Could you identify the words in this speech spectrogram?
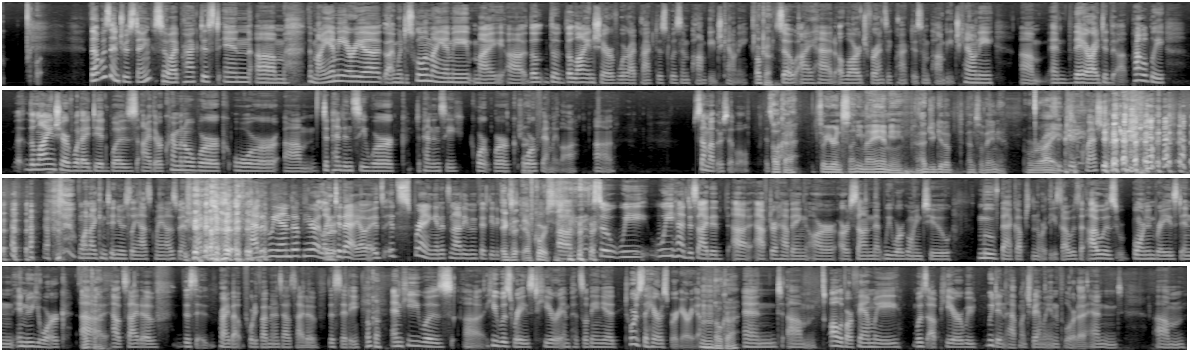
That was interesting. So I practiced in um, the Miami area. I went to school in Miami. My uh, the, the the lion's share of where I practiced was in Palm Beach County. Okay. So I had a large forensic practice in Palm Beach County, um, and there I did uh, probably the lion's share of what I did was either criminal work or um, dependency work, dependency court work, Sure. or family law. Uh, some other civil as well. Okay. So you're in sunny Miami. How'd you get up to Pennsylvania? Right. It's a good question. One I continuously ask my husband. How did, how did we end up here? Like today, uh, it's it's spring and it's not even fifty degrees. Exa- of course. um, so we we had decided uh, after having our our son that we were going to move back up to the Northeast. I was I was born and raised in in New York, uh, Okay. outside of this, probably about forty five minutes outside of the city. okay. And he was uh, he was raised here in Pennsylvania, towards the Harrisburg area Okay. and um, all of our family was up here. We we didn't have much family in Florida, and um,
